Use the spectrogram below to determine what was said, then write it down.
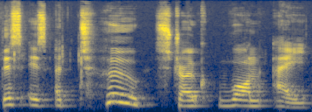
this is a two stroke 1A.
